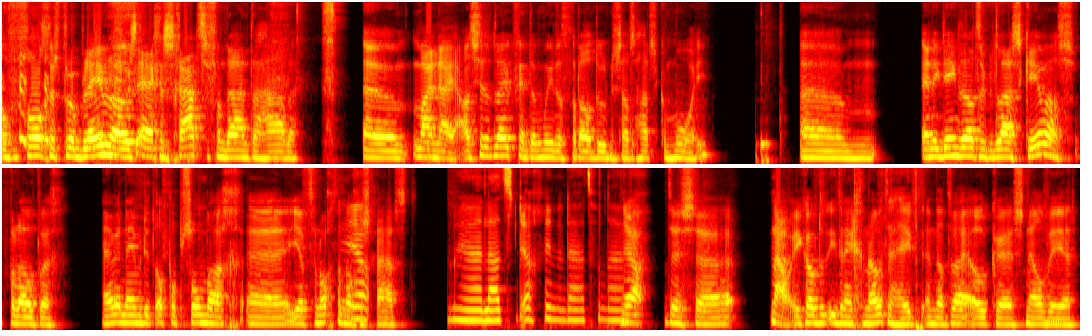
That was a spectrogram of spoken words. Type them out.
om vervolgens probleemloos ergens schaatsen vandaan te halen. Ehm, maar nou ja, als je dat leuk vindt, dan moet je dat vooral doen. Dus dat is hartstikke mooi. Ehm, en ik denk dat dat ook de laatste keer was, voorlopig. Hè, we nemen dit op op zondag. Je hebt vanochtend nog geschaatst. ja, laatste dag inderdaad vandaag. Ja, dus nou, ik hoop dat iedereen genoten heeft en dat wij ook eh, snel weer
